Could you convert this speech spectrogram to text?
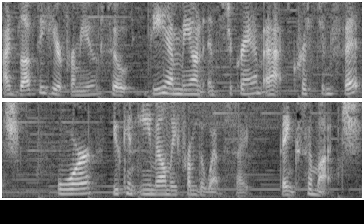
I'd love to hear from you. So DM me on Instagram at Kristen Fitch, or you can email me from the website. Thanks so much.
